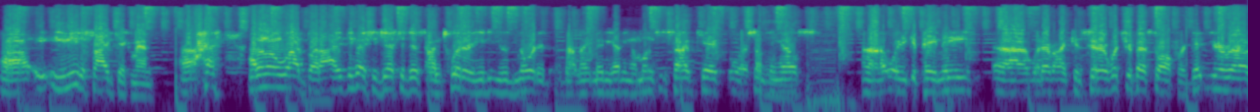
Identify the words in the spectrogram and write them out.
uh, you need a sidekick, man. Uh, I don't know what, but I think I suggested this on Twitter. You, you ignored it about like maybe having a monkey sidekick or something else, uh, or you could pay me, uh, whatever I consider. What's your best offer? Get your uh,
